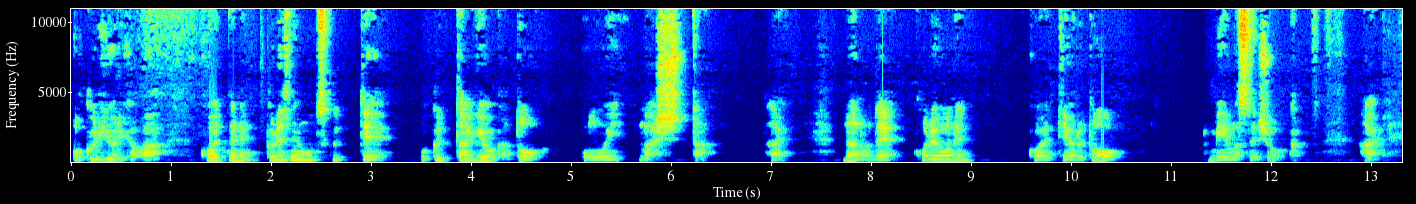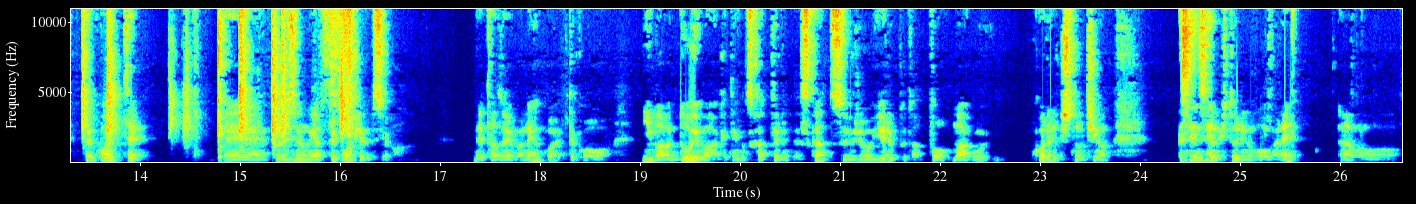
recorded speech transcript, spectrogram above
送るよりかは、こうやってね、プレゼンを作って送ってあげようかと思いました。はい。なので、これをね、こうやってやると、見えますでしょうかはい。で、こうやって、えー、プレゼンをやっていくわけですよ。で、例えばね、こうやってこう、今どういうマーケティング使ってるんですか？通常 Yelp だと、まあ、これちょっと違う。先生の一人の方がね、あの、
